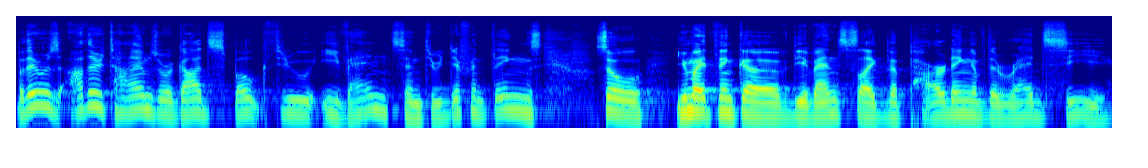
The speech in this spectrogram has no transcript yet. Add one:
but there was other times where God spoke through events and through different things. So you might think of the events like the parting of the Red Sea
